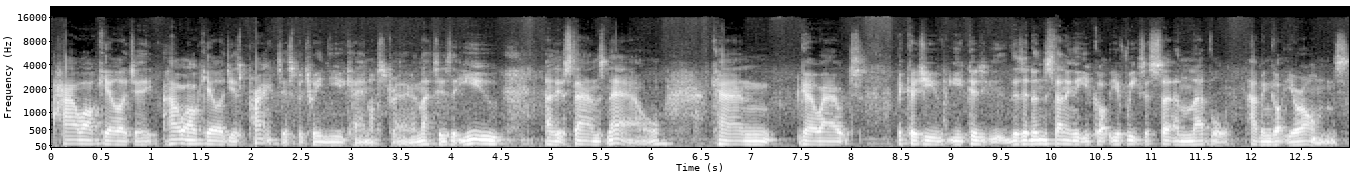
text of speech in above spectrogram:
how archaeology how archaeology is practiced between the UK and Australia, and that is that you, as it stands now, can go out because you because there's an understanding that you've got you've reached a certain level having got your ons.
